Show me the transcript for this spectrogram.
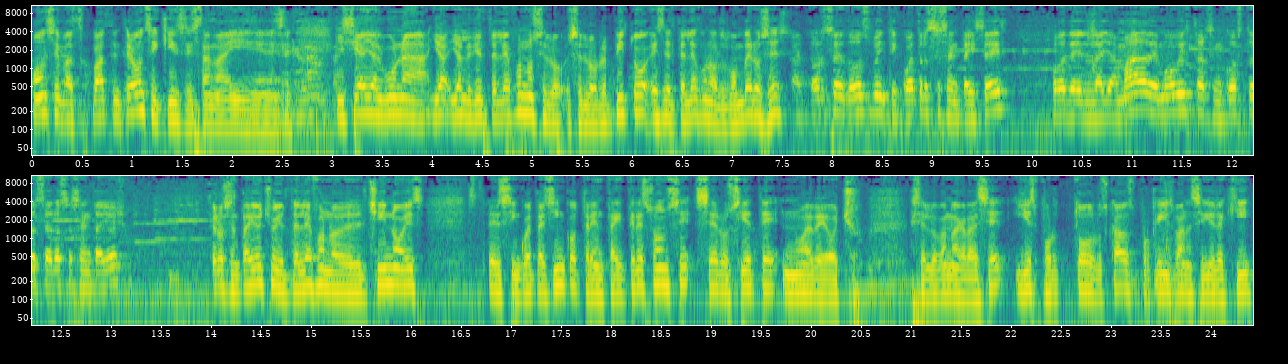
11 más 4, entre 11 y 15 están ahí. eh. Y si hay alguna, ya, ya le di el teléfono, se lo, se lo repito, es el teléfono de los bomberos, es 14 2 24 66 o de la llamada de Movistar sin costo es 068. 068 y el teléfono del chino es eh, 55 33 11 07 98. Se lo van a agradecer y es por todos los casos porque ellos van a seguir aquí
